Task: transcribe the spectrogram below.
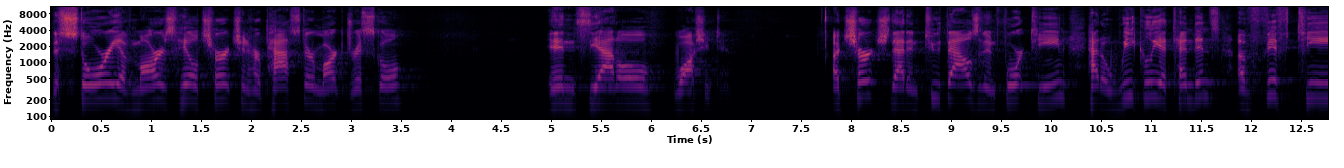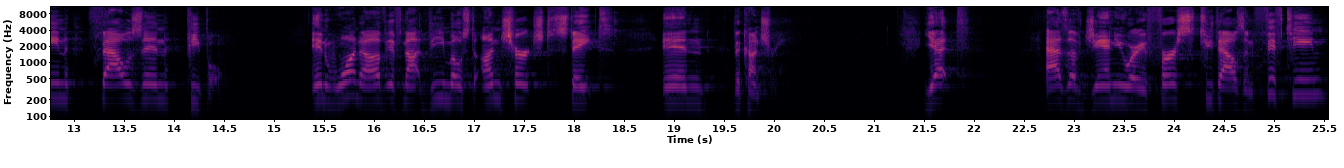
the story of Mars Hill Church and her pastor, Mark Driscoll, in Seattle, Washington a church that in 2014 had a weekly attendance of 15,000 people in one of, if not the most unchurched state in the country. Yet, as of January 1st, 2015,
